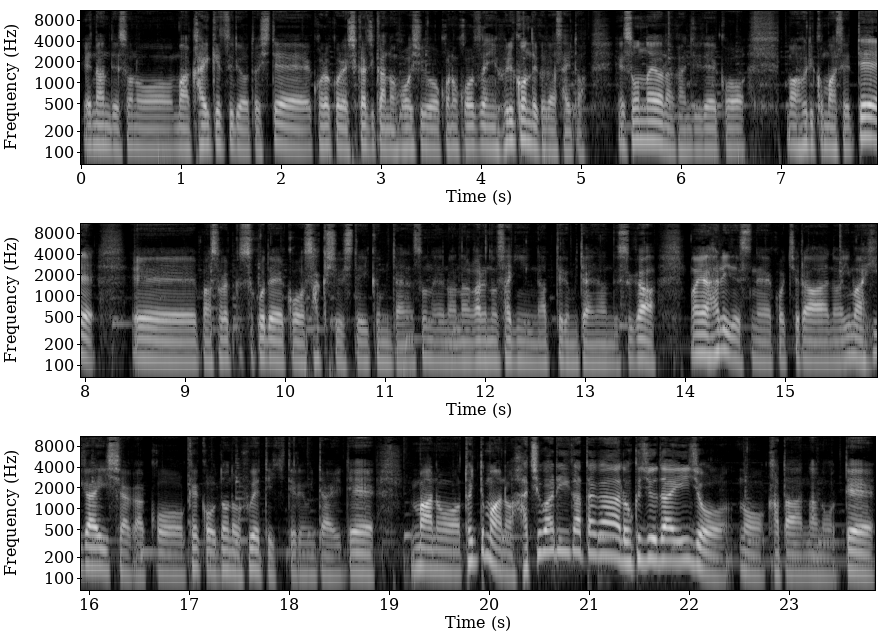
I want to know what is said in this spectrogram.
えなんでその、まあ、解決料として、これこれ近々の報酬をこの口座に振り込んでくださいと。えそんなような感じで、こう、まあ、振り込ませて、えー、まあ、それ、そこでこう搾取していくみたいな、そんなような流れの詐欺になってるみたいなんですが、まあ、やはりですね、こちら、あの、今、被害者がこう、結構どんどん増えてきてるみたいで、まあ、あの、といっても、あの、8割方が60代以上の方なので、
